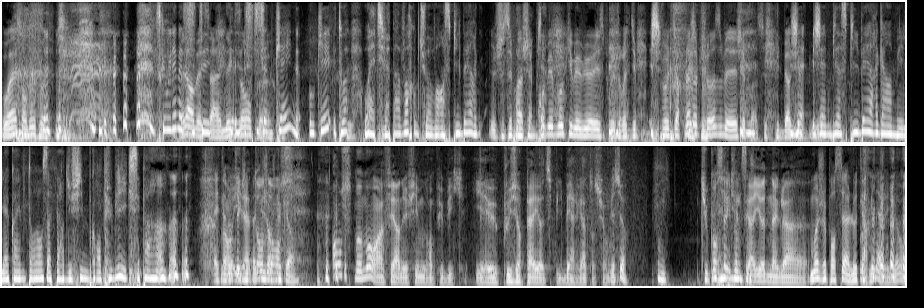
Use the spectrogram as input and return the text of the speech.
Ouais, sans doute. Ouais. Parce que William a cité c'est un exemple. Citizen Kane, ok, et toi, ouais, tu vas pas voir comme tu vas voir un Spielberg. Je sais pas, c'est j'aime le premier mot qui m'est venu à l'esprit. J'aurais dit, je peux dire plein d'autres choses, mais je sais pas, c'est Spielberg. J'aime bien Spielberg, hein, mais il a quand même tendance à faire du film grand public, c'est pas un... T'as Non, noté il a tendance- en ce moment à faire du film grand public. Il y a eu plusieurs périodes Spielberg, attention. Bien sûr. Tu pensais à quelle période, Nagla? Moi, je pensais à Le Terminal, évidemment.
